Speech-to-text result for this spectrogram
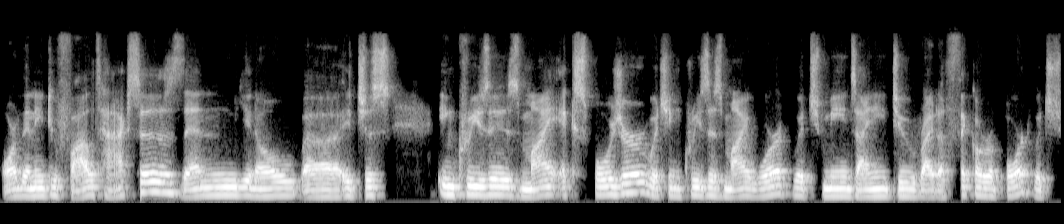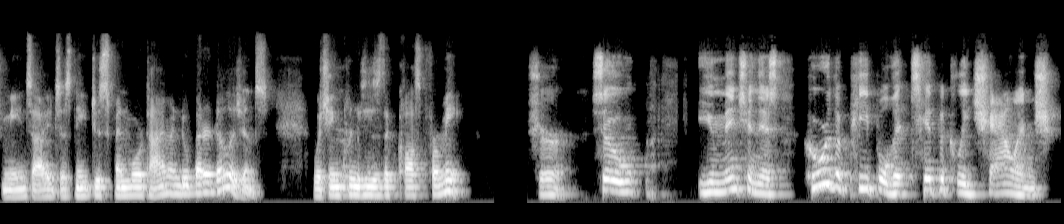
or they need to file taxes, then you know, uh, it just increases my exposure, which increases my work, which means I need to write a thicker report, which means I just need to spend more time and do better diligence, which increases the cost for me. Sure. So you mentioned this. Who are the people that typically challenge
